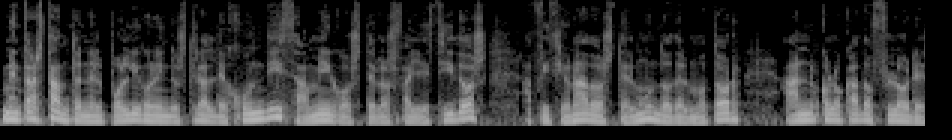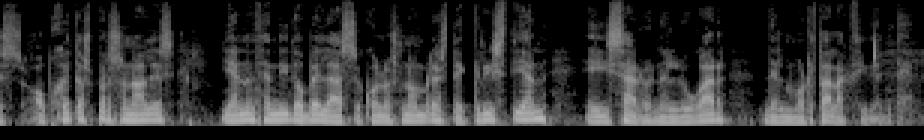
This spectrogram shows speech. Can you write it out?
Mientras tanto, en el polígono industrial de Jundiz, amigos de los fallecidos, aficionados del mundo del motor, han colocado flores, objetos personales y han encendido velas con los nombres de Cristian e Isaro en el lugar del mortal accidente.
